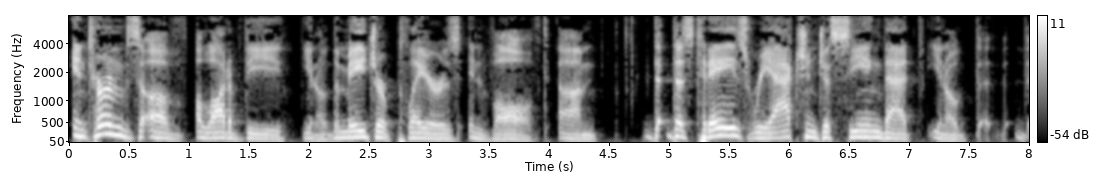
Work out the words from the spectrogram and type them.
in terms of a lot of the you know the major players involved um, th- does today's reaction just seeing that you know th-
